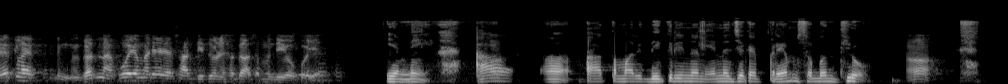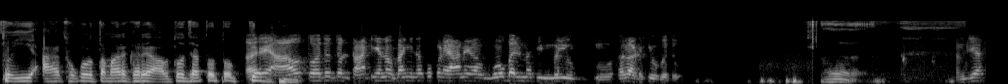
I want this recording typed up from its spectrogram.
એકલા ઘરના કોઈ અમારે સાથ દીધો નહીં સગા સંબંધીઓ કોઈ એમ નહીં. આ આ- તમારી દીકરીને એને જે કઈ પ્રેમ સંબંધ થયો હા. તો ઈ આ છોકરો તમારા ઘરે આવતો જતો તો અરે આવતો હતો તો ટાટિયાનો ભાંગી નાખો પણ આને મોબાઈલમાંથી મર્યું હલાડ થયું બધું. સમજ્યા?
